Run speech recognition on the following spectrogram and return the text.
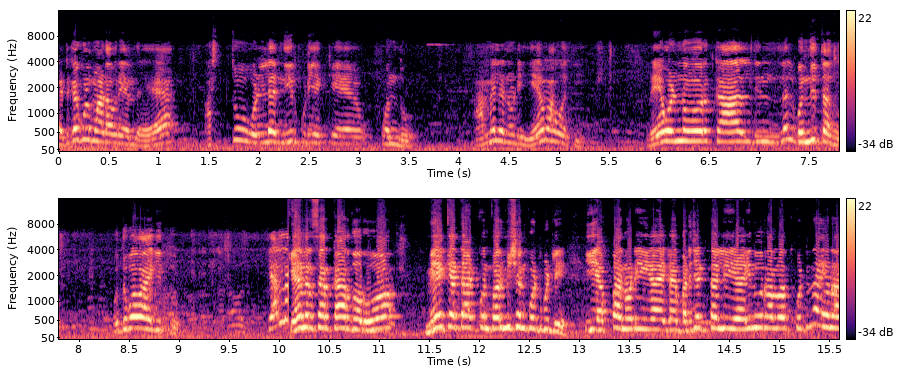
ಘಟಕಗಳು ಮಾಡವ್ರಿ ಅಂದ್ರೆ ಅಷ್ಟು ಒಳ್ಳೆ ನೀರು ಕುಡಿಯಕ್ಕೆ ಒಂದು. ಆಮೇಲೆ ನೋಡಿ ಹೇಮಾವತಿ. ರೇವಣ್ಣವ್ರ ಬಂದಿತ್ತು ಅದು ಉದ್ಭವ ಆಗಿತ್ತು ಕೇಂದ್ರ ಸರ್ಕಾರದವರು ಮೇಕೆ ದಾಟ್ಕೊಂಡು ಪರ್ಮಿಷನ್ ಕೊಟ್ಬಿಡ್ಲಿ. ಈ ಅಪ್ಪ ನೋಡಿ, ಈಗ ಬಜೆಟ್ನಲ್ಲಿ ಐನೂರ ನಲ್ವತ್ತು ಕೊಟ್ಟಿನ ಏನೋ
